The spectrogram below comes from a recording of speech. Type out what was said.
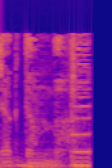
Jagdamba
